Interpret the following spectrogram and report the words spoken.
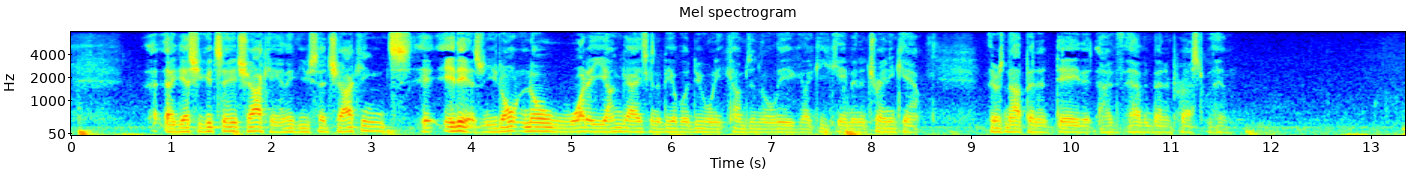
I guess you could say it's shocking. I think you said shocking. It's, it, it is. You don't know what a young guy is going to be able to do when he comes into the league. Like he came in a training camp. There's not been a day that I haven't been impressed with him.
